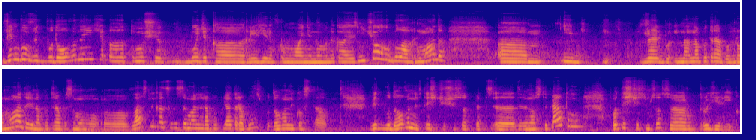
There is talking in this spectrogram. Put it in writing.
Він був відбудований, е, тому що будь-яке релігійне формування не виникає з нічого, була громада. Е, І вже якби на, потреби громади і на потреби самого власника цих земель графа Плятера був збудований костел. Відбудований в 1695 по 1742 рік.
